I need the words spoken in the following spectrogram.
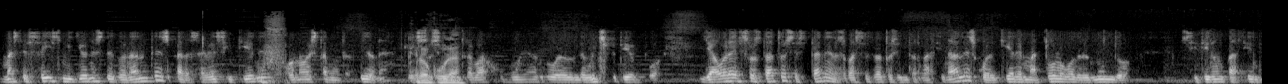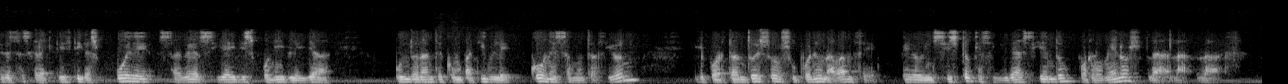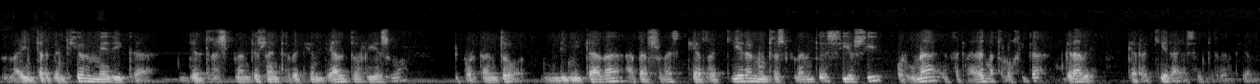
más de 6 millones de donantes para saber si tienen o no esta mutación. ¿eh? Que es un trabajo muy arduo de mucho tiempo. Y ahora esos datos están en las bases de datos internacionales. Cualquier hematólogo del mundo, si tiene un paciente de esas características, puede saber si hay disponible ya un donante compatible con esa mutación. Y por tanto eso supone un avance. Pero insisto que seguirá siendo por lo menos la, la la intervención médica del trasplante es una intervención de alto riesgo y, por tanto, limitada a personas que requieran un trasplante sí o sí por una enfermedad hematológica grave que requiera esa intervención.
